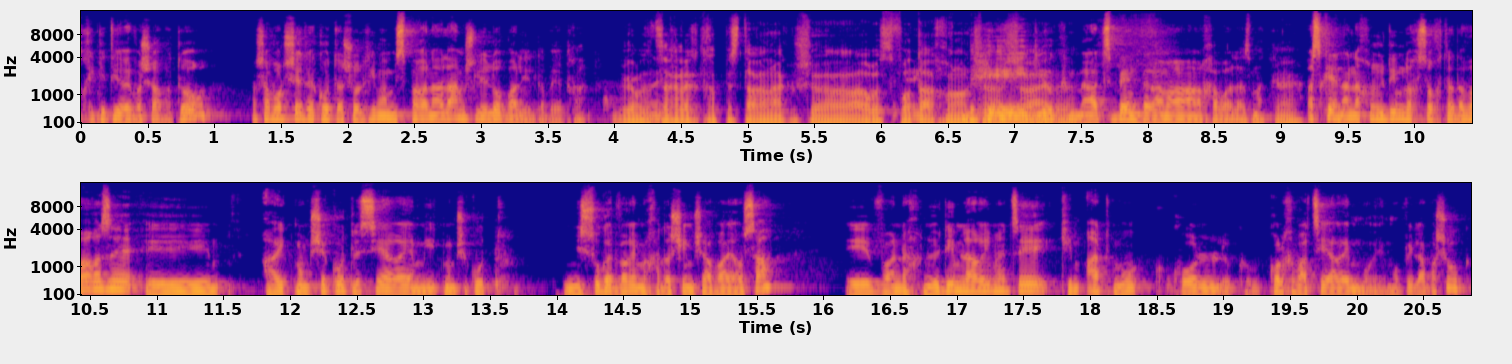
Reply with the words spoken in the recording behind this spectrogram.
חיכיתי רבע שעה בתור, עכשיו עוד שתי דקות אתה שואל אותי מה מספר הנעליים שלי, לא בא לי לדבר איתך. וגם אתה צריך ללכת לחפש את הארנק בשביל ארבע שפות האחרונות של האשראי. בדיוק, מעצבן ברמה חבל הזמן. כן. אז כן, אנחנו יודעים לחסוך את הדבר הזה. אה, ההתממשקות ל-CRM היא התממשקות מסוג הדברים החדשים שהוויה עושה, אה, ואנחנו יודעים להרים את זה כמעט כל, כל חברת CRM מובילה בשוק,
